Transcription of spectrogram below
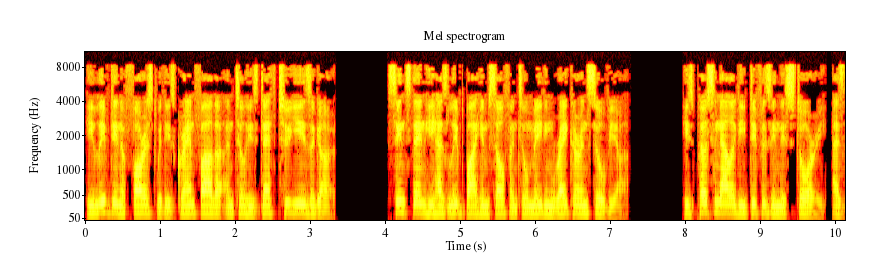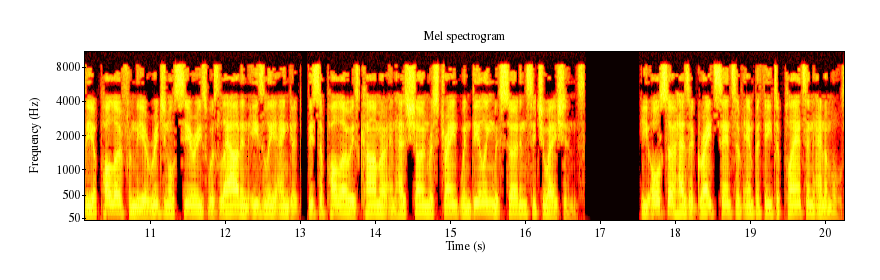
He lived in a forest with his grandfather until his death two years ago. Since then he has lived by himself until meeting Reika and Sylvia. His personality differs in this story, as the Apollo from the original series was loud and easily angered, this Apollo is calmer and has shown restraint when dealing with certain situations. He also has a great sense of empathy to plants and animals.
